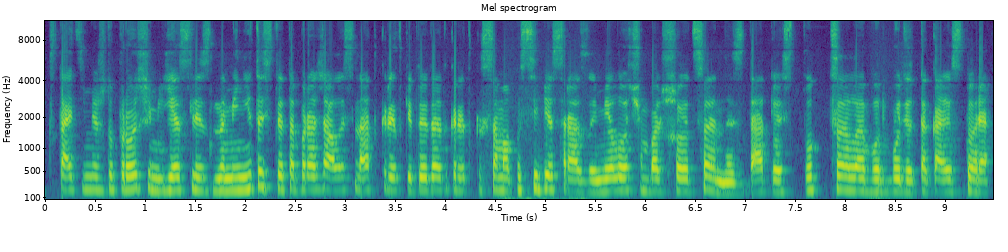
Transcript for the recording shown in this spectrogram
кстати, между прочим, если знаменитость отображалась на открытке, то эта открытка сама по себе сразу имела очень большую ценность. Да? То есть тут целая вот будет такая история.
